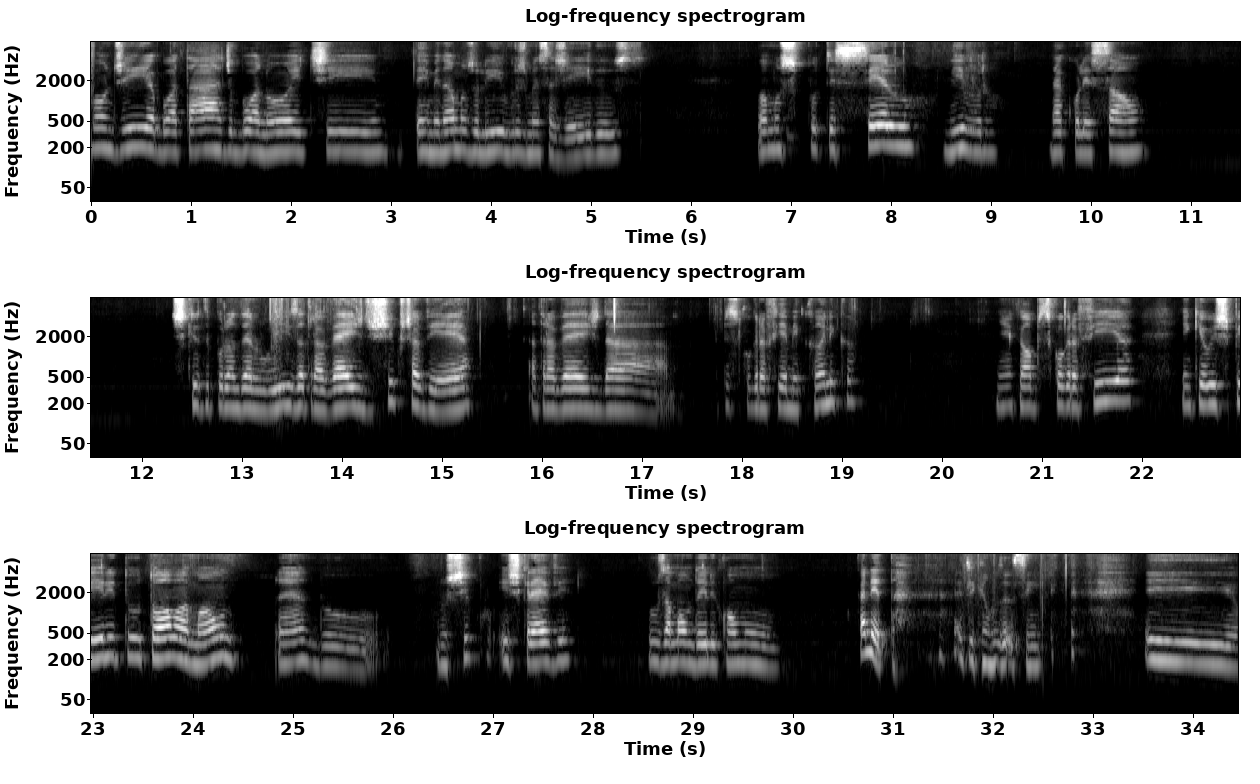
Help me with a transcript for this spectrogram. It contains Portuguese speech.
Bom dia, boa tarde, boa noite. Terminamos o livro Os Mensageiros. Vamos para o terceiro livro da coleção, escrito por André Luiz, através de Chico Xavier, através da psicografia mecânica, né, que é uma psicografia em que o espírito toma a mão né, do, do Chico e escreve usa a mão dele como caneta, digamos assim. E,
